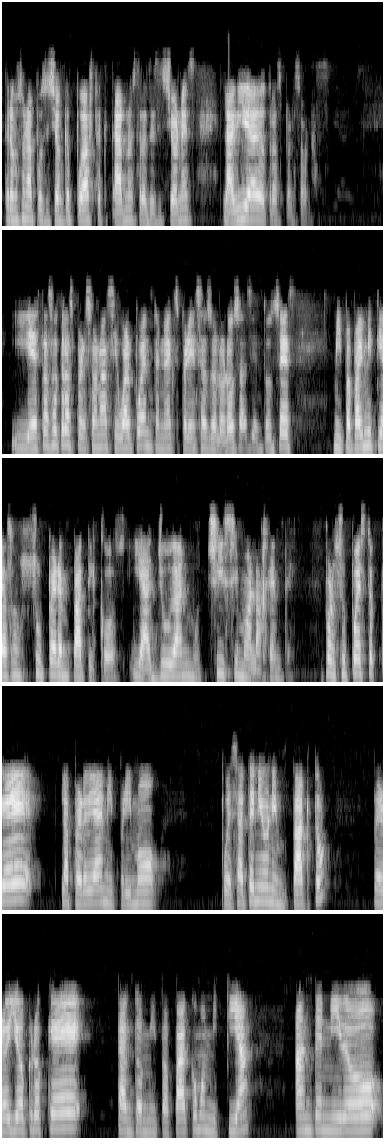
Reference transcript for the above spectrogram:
tenemos una posición que pueda afectar nuestras decisiones, la vida de otras personas. Y estas otras personas igual pueden tener experiencias dolorosas y entonces mi papá y mi tía son súper empáticos y ayudan muchísimo a la gente. Por supuesto que la pérdida de mi primo pues ha tenido un impacto, pero yo creo que tanto mi papá como mi tía han tenido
